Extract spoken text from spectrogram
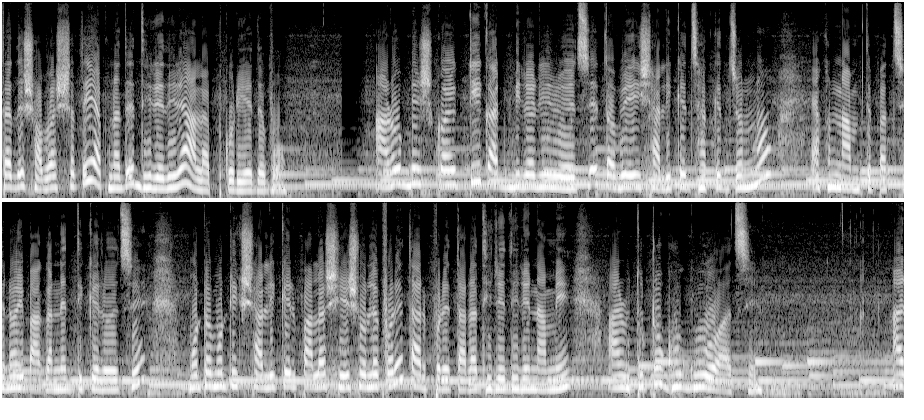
তাদের সবার সাথেই আপনাদের ধীরে ধীরে আলাপ করিয়ে দেবো। আরও বেশ কয়েকটি কাঠবিড়ালি রয়েছে, তবে এই শালিকের ঝাঁকের জন্য এখন নামতে পারছে না, ওই বাগানের দিকে রয়েছে। মোটামুটি শালিকের পালা শেষ হলে পরে তারপরে তারা ধীরে ধীরে নামে, আর দুটো ঘুঘুও আছে। আর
